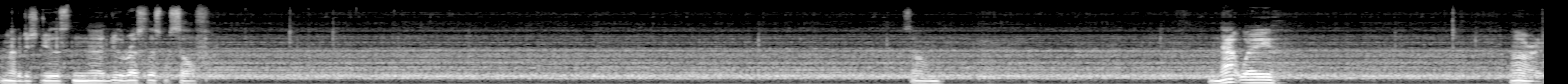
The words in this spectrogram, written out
I'm gonna have to just do this and uh, do the rest of this myself. So, and that way, alright,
